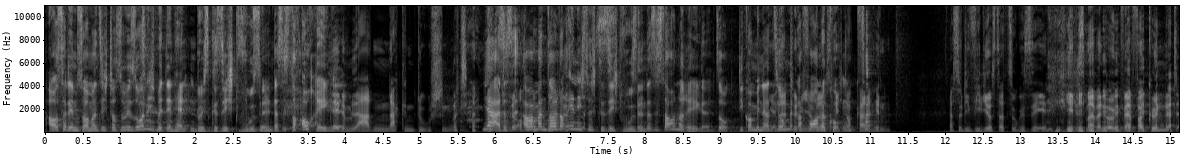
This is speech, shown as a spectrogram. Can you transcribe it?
Außerdem soll man sich doch sowieso nicht mit den Händen durchs Gesicht wuseln. Das ist doch auch in jedem Regel. Laden Nacken duschen. Ja, das ist, aber man soll doch eh nicht durchs Gesicht wuseln. Das ist doch auch eine Regel. So, die Kombination mit nach vorne aber das gucken. doch keiner zack. hin. Hast du die Videos dazu gesehen? Jedes Mal, wenn irgendwer verkündet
